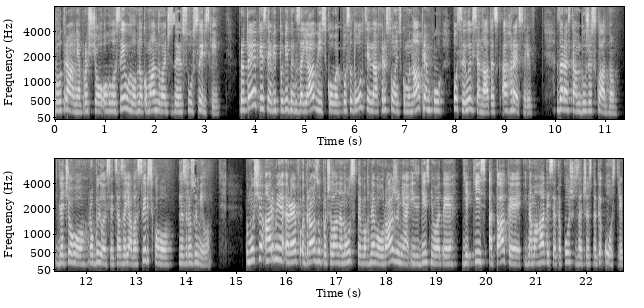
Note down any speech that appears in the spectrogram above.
1 травня, про що оголосив головнокомандувач ЗСУ Сирський. Проте, після відповідних заяв військових посадовців на Херсонському напрямку посилився натиск агресорів. Зараз там дуже складно. Для чого робилася ця заява сирського, незрозуміло. Тому що армія РФ одразу почала наносити вогневе ураження і здійснювати якісь атаки і намагатися також зачистити острів.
